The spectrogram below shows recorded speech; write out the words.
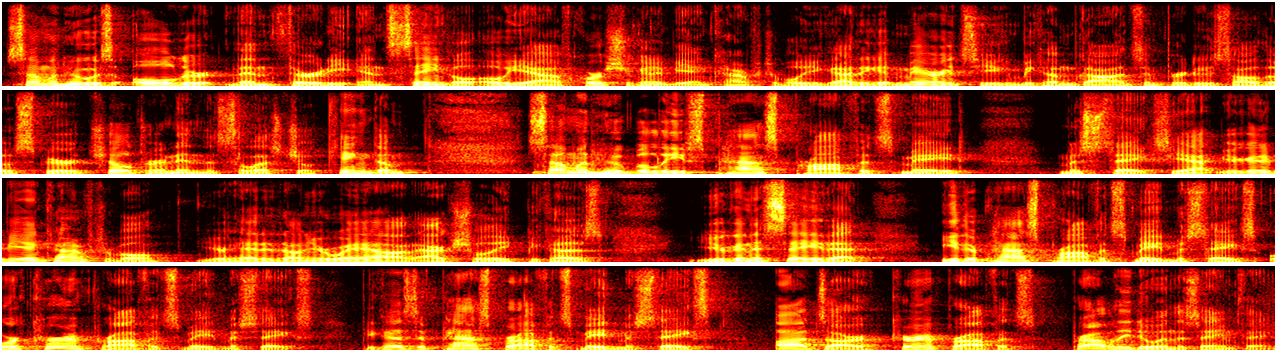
Someone who is older than 30 and single, oh, yeah, of course you're going to be uncomfortable. You got to get married so you can become gods and produce all those spirit children in the celestial kingdom. Someone who believes past prophets made mistakes. Yeah, you're going to be uncomfortable. You're headed on your way out, actually, because you're going to say that either past prophets made mistakes or current prophets made mistakes. Because if past prophets made mistakes, odds are current prophets probably doing the same thing.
